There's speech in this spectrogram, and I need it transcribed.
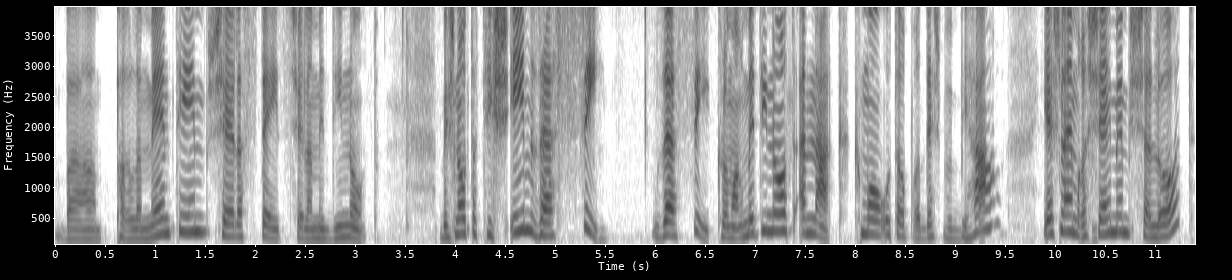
בפרלמנטים של ה states, של המדינות. בשנות ה-90 זה השיא, זה השיא. כלומר, מדינות ענק, כמו אוטר פרדש וביהר, יש להם ראשי ממשלות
